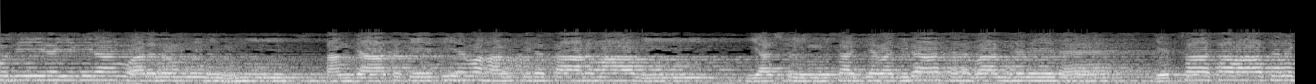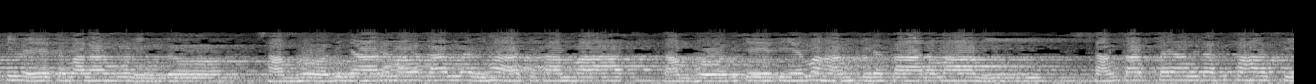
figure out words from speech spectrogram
උදීරය ගිරං වරලොම් නිහිමි සංජාත චේතිය මහං සිරසානමාමි යස්මින් සජ්ජ වජිරාසන බන්ධනේන ජෙත්වා සවාසන කිලේශ බලං මුනින්දෝ සම්භෝධි ඥානමව ධම්ම විහාති සම්මා සම්භෝධි චේතිය මහං සිරසානමාමි සංකප්පයං දස සහස්‍ය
